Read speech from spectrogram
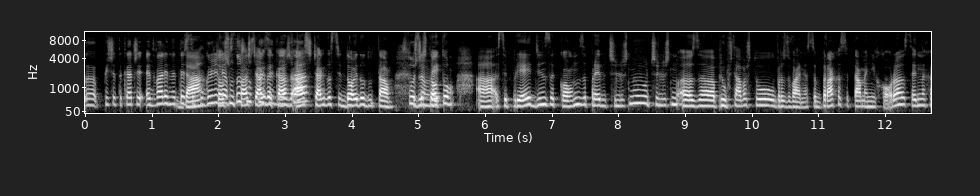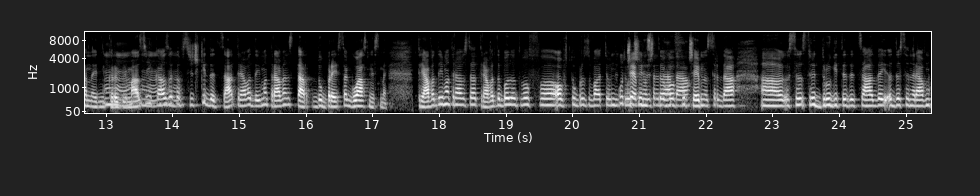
а, пише така, че едва ли не те да, са погрижили, точно това щях да кажа. Деца... Аз щях да си дойда до там. Слушам защото а, се прие един закон за предучилищно и училищно, а, за приобщаващо образование. Събраха се там едни хора, седнаха на едни кръгли маси mm-hmm, и казаха mm-hmm. всички деца трябва да имат равен старт. Добре, съгласни сме. Трябва да имат равен старт, трябва да бъдат в а, общообразователните учебна училища, среда, в да. учебна среда, а, сред другите деца, да, да се наравно.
